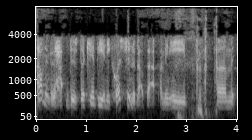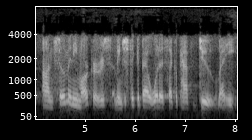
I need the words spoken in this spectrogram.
I mean, there's, there can't be any question about that. I mean, he, um, on so many markers. I mean, just think about what a psychopath do, right? He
